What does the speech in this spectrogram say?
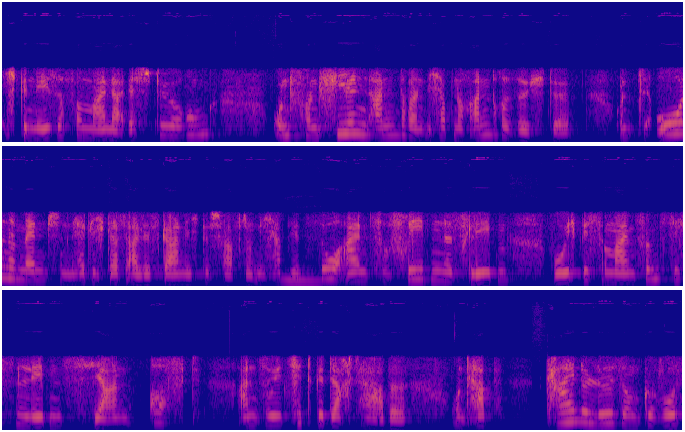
Ich genese von meiner Essstörung und von vielen anderen. Ich habe noch andere Süchte. Und ohne Menschen hätte ich das alles gar nicht geschafft. Und ich habe jetzt mhm. so ein zufriedenes Leben wo ich bis zu meinem 50. Lebensjahr oft an Suizid gedacht habe und habe keine Lösung gewusst,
